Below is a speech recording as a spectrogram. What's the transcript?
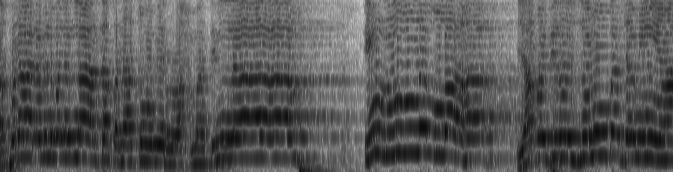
রব্বুল আলামিন বলেন, লা তাকনাতু মির রাহমাতিল্লাহ, ইন্নাল্লাহ ইয়াগফিরুয যুনুবা জামিআ,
